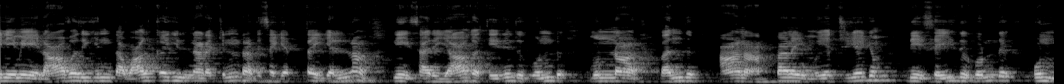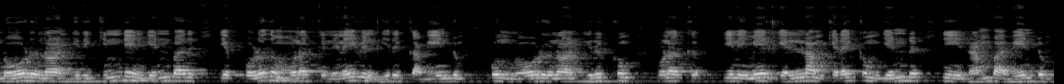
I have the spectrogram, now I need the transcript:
இனிமேலாவது இந்த வாழ்க்கையில் நடக்கின்ற விஷயத்தை எல்லாம் நீ சரியாக தெரிந்து கொண்டு முன்னால் வந்து ஆன அத்தனை முயற்சியையும் நீ செய்து கொண்டு உன்னோடு நான் இருக்கின்றேன் என்பது எப்பொழுதும் உனக்கு நினைவில் இருக்க வேண்டும். உன்னோடு நான் இருக்கும். உனக்கு இனிமேல் எல்லாம் கிடைக்கும் என்று நீ நம்ப வேண்டும்.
